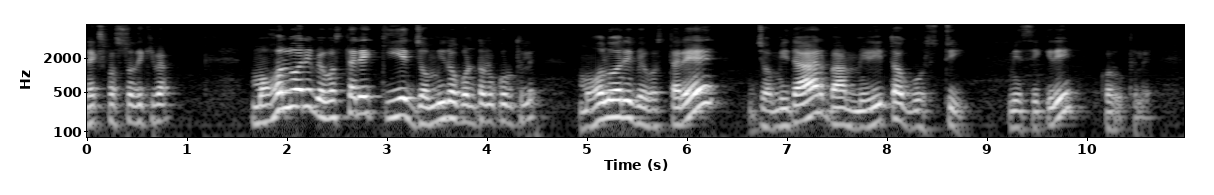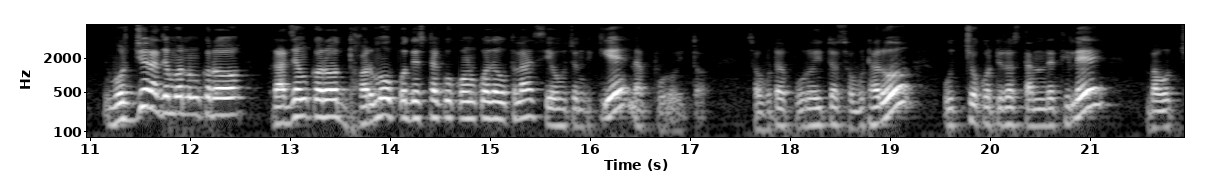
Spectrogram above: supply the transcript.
ନେକ୍ସଟ ପ୍ରଶ୍ନ ଦେଖିବା। ମହଲୁଆରୀ ବ୍ୟବସ୍ଥାରେ କିଏ ଜମିର ବଣ୍ଟନ କରୁଥିଲେ? ମହଲୁଆରୀ ବ୍ୟବସ୍ଥାରେ ଜମିଦାର ବା ମିଳିତ ଗୋଷ୍ଠୀ ମିଶିକିରି କରୁଥିଲେ। ମୌର୍ଯ୍ୟ ରାଜାମାନଙ୍କର ରାଜାଙ୍କର ଧର୍ମ ଉପଦେଷ୍ଟାକୁ କ'ଣ କୁହାଯାଉଥିଲା? ସେ ହେଉଛନ୍ତି କିଏ? ନା ପୁରୋହିତ। ସବୁଠାରୁ ପୁରୋହିତ ସବୁଠାରୁ ଉଚ୍ଚ କୋଟିର ସ୍ଥାନରେ ଥିଲେ ବା ଉଚ୍ଚ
